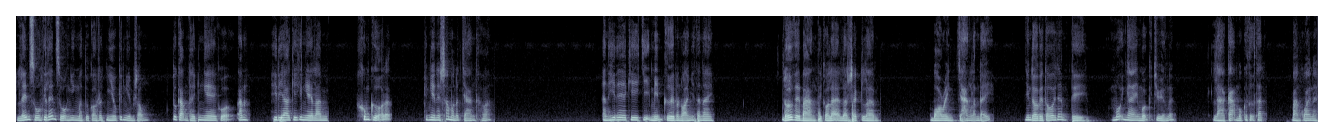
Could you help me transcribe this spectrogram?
lên xuống thì lên xuống, nhưng mà tôi có rất nhiều kinh nghiệm sống. Tôi cảm thấy cái nghề của anh Hideaki, cái nghề làm khung cửa đó, cái nghề này sao mà nó chán hả anh Hideki chỉ mỉm cười và nói như thế này. Đối với bạn thì có lẽ là rất là boring, chán lắm đấy. Nhưng đối với tôi đó thì mỗi ngày mỗi cái chuyện đó là cả một cái thử thách. Bạn quay này.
